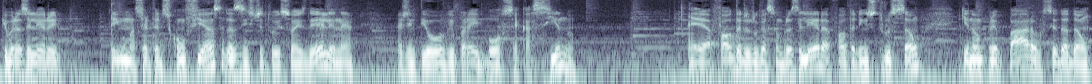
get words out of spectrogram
Que o brasileiro tem uma certa desconfiança das instituições dele, né? A gente ouve por aí bolsa é cassino. É a falta de educação brasileira, a falta de instrução que não prepara o cidadão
